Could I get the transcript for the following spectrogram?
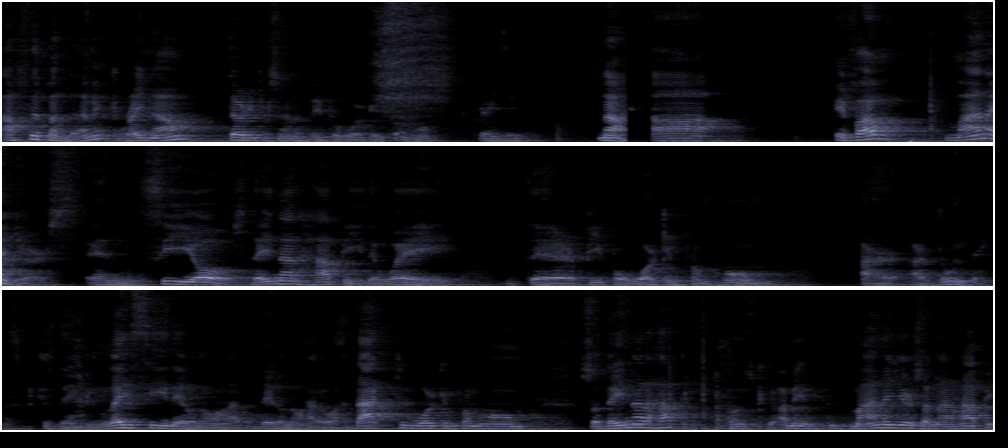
After the pandemic, right now, thirty percent of people working from home. Crazy. Now, uh, if I'm managers and CEOs, they're not happy the way their people working from home are, are doing things because they've been lazy. They don't know how they don't know how to adapt to working from home, so they're not happy. I mean, managers are not happy.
